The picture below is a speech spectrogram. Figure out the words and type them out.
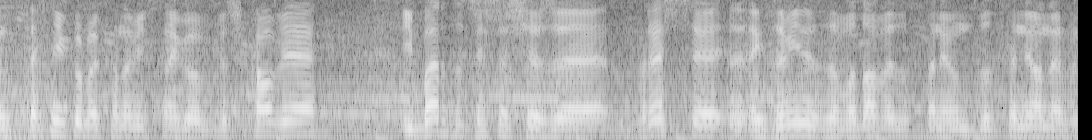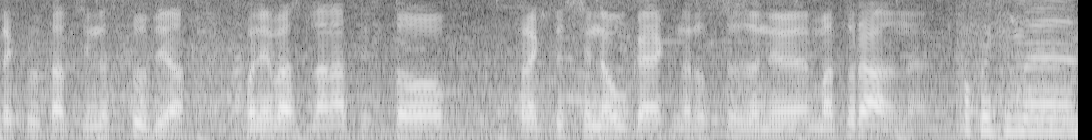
Jestem z Technikum Ekonomicznego w Wyszkowie i bardzo cieszę się, że wreszcie egzaminy zawodowe zostaną docenione w rekrutacji na studia, ponieważ dla nas jest to praktycznie nauka jak na rozszerzenie maturalne. Pochodzimy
